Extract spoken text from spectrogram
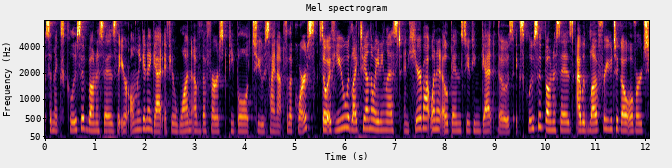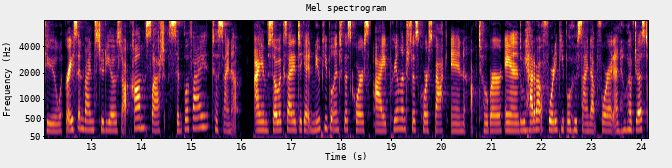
some exclusive bonuses that you're only going to get if you're one of the first people to sign up for the course. So, if you would like to be on the waiting list and hear about when it opens so you can get those exclusive bonuses, I would love for you to go over to graceandvinestudios.com slash simplify to sign up. I am so excited to get new people into this course. I pre launched this course back in October and we had about 40 people who signed up for it and who have just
